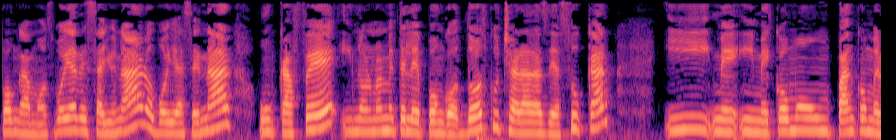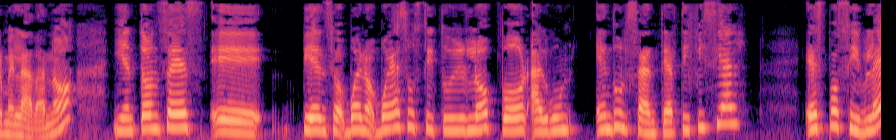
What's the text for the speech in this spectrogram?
pongamos, voy a desayunar o voy a cenar un café y normalmente le pongo dos cucharadas de azúcar y me, y me como un pan con mermelada, ¿no? Y entonces, eh, pienso, bueno, voy a sustituirlo por algún endulzante artificial es posible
